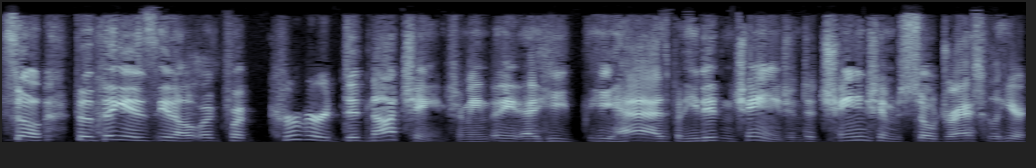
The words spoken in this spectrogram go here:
so the thing is, you know, like, but Krueger did not change. I mean, he he has, but he didn't change. And to change him so drastically here,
